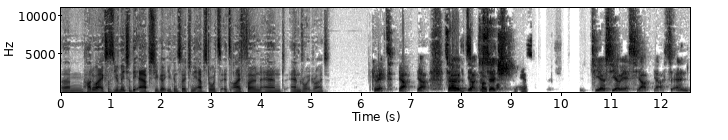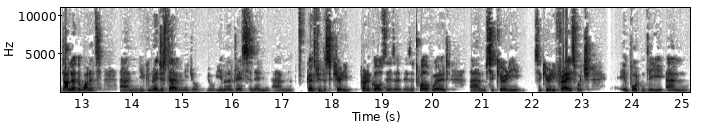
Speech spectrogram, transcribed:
um, how do I access? You mentioned the apps. You go, you can search in the App Store. It's it's iPhone and Android, right? Correct. Yeah, yeah. So it's yeah, just search yes. TOCOS. Yeah, yeah, so, and download the wallet. Um, you can register. We need your, your email address, and then um, go through the security protocols. There's a there's a 12 word um, security security phrase, which importantly um,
